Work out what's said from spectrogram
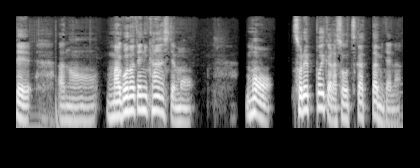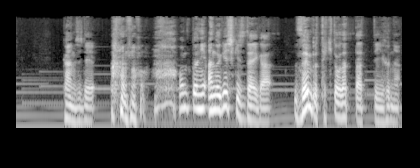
で、あの、孫の手に関しても、もう、それっぽいからそう使ったみたいな感じで、あの、本当にあの儀式自体が全部適当だったっていうふうな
